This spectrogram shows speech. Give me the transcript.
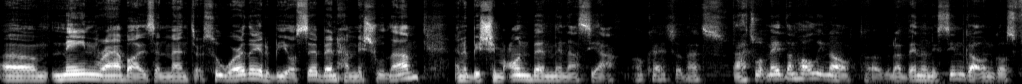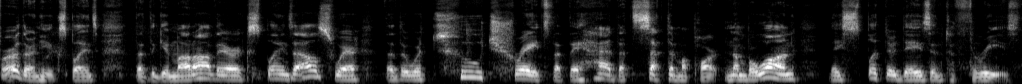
um, main rabbis and mentors. Who were they? Rabbi Yosef ben Hamishulam and Rabbi Shimon ben Menasya. Okay, so that's that's what made them holy. No, Rabbeinu Nisim Gaon goes further and he explains that the Gemara there explains elsewhere that there were two traits that they had that set them apart. Number one, they split their days into threes.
